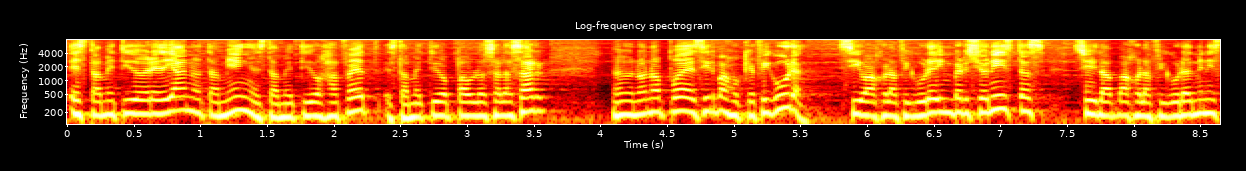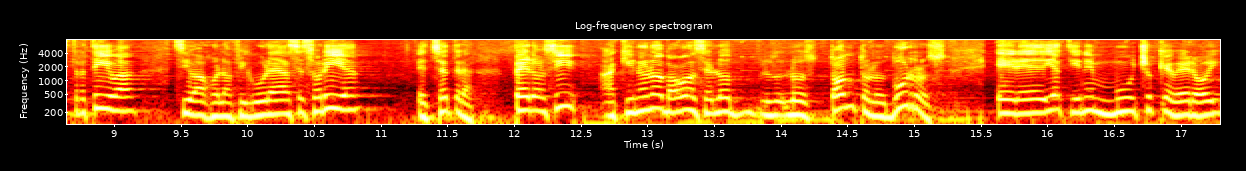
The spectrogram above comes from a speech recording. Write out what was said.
Está metido Herediano también, está metido Jafet, está metido Pablo Salazar. Uno no puede decir bajo qué figura, si bajo la figura de inversionistas, si bajo la figura administrativa, si bajo la figura de asesoría etcétera. Pero sí, aquí no nos vamos a hacer los, tontos, los burros. Heredia tiene mucho que ver hoy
